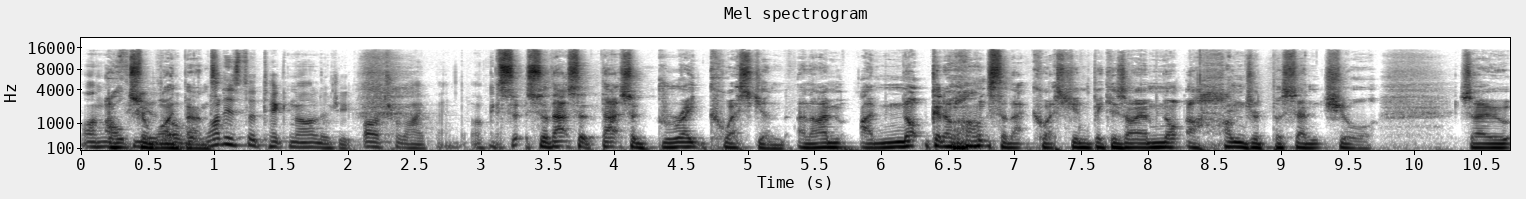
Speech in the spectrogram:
on the ultra wideband? What is the technology? Ultra wideband. Okay. So, so, that's a that's a great question, and I'm I'm not going to answer that question because I am not hundred percent sure. So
